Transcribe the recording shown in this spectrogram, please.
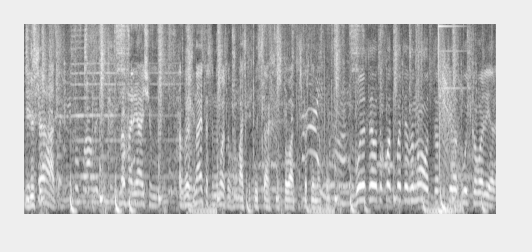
Дівчата. На гарячому. А ви ж знаєте, що не можна в громадських місцях розпивати спиртні напої? Будете отак от пити вино, от такі у вас будуть кавалери.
